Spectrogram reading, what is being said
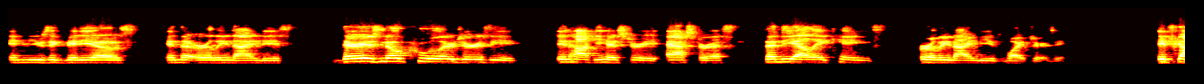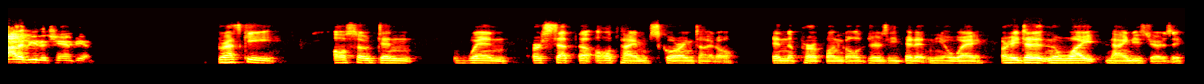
in music videos in the early 90s. There is no cooler jersey in hockey history, asterisk, than the LA Kings early 90s white jersey. It's got to be the champion. Gretzky also didn't win or set the all-time scoring title in the purple and gold jersey. He did it in the away, or he did it in the white '90s jersey.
